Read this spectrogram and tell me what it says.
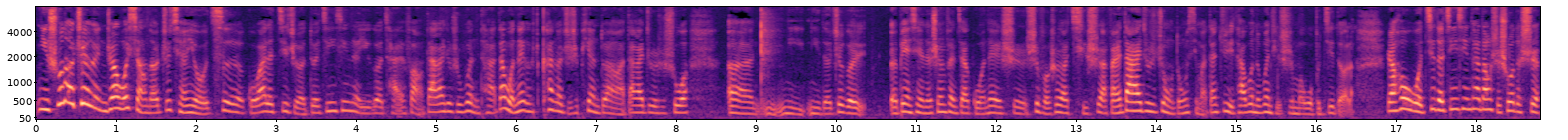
你说到这个，你知道我想到之前有一次国外的记者对金星的一个采访，大概就是问他，但我那个看的只是片段啊，大概就是说，呃，你你你的这个呃变性人的身份在国内是是否受到歧视啊？反正大概就是这种东西嘛。但具体他问的问题是什么，我不记得了。然后我记得金星他当时说的是，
